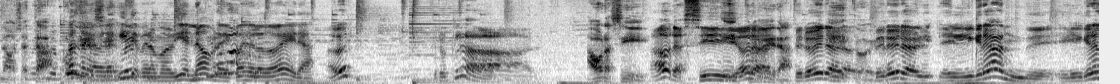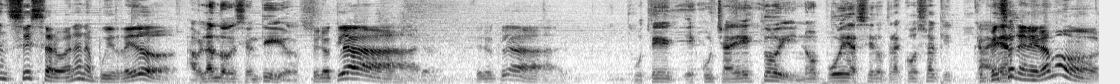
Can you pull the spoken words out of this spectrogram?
No, ya está. Me- me Pasa pone me dijiste, pero me olvidé el nombre de cuál de los dos era. A ver. Pero claro. Ahora sí. Ahora sí, Esto ahora. era, pero era, esto era. pero era el, el grande, el gran César Banana Pueyrredón. Hablando de sentidos. Pero claro, pero claro. Usted escucha esto y no puede hacer otra cosa que Que caer pensar en el amor.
